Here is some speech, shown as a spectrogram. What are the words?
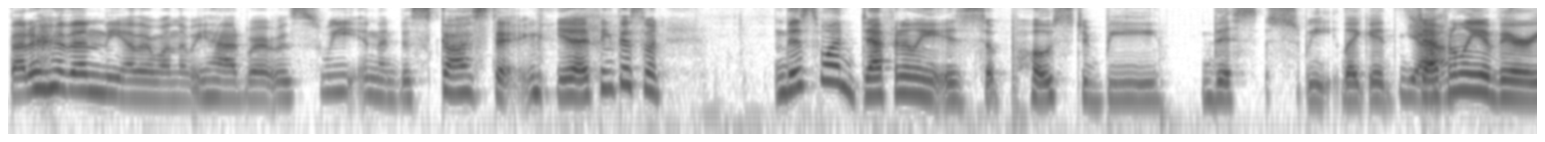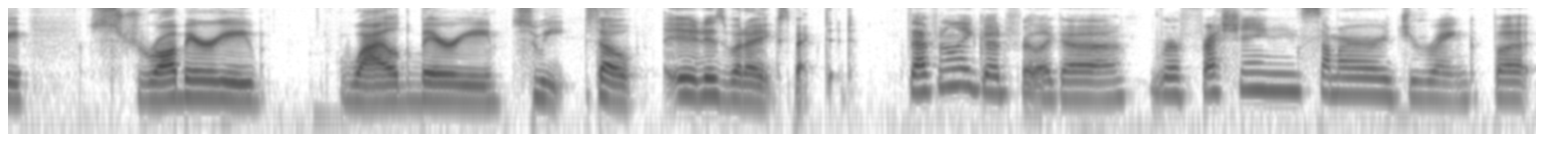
better than the other one that we had where it was sweet and then disgusting. Yeah, I think this one this one definitely is supposed to be this sweet. Like it's Yeah. definitely a very strawberry wild berry sweet. So, it is what I expected. Definitely good for like a refreshing summer drink, but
